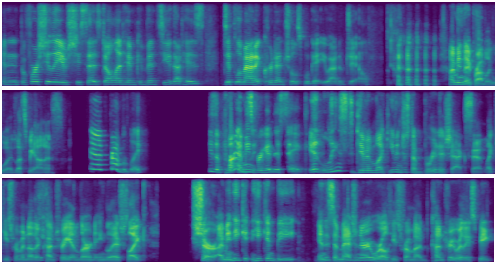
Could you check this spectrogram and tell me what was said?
And before she leaves, she says, Don't let him convince you that his diplomatic credentials will get you out of jail. I mean, they probably would. Let's be honest. Yeah, probably. He's a Well, prince, I mean, for goodness sake. At least give him like even just a British accent, like he's from another Yeah. country and learn English. Like, sure. I mean, he can he can be in this imaginary world. He's from a country where they speak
